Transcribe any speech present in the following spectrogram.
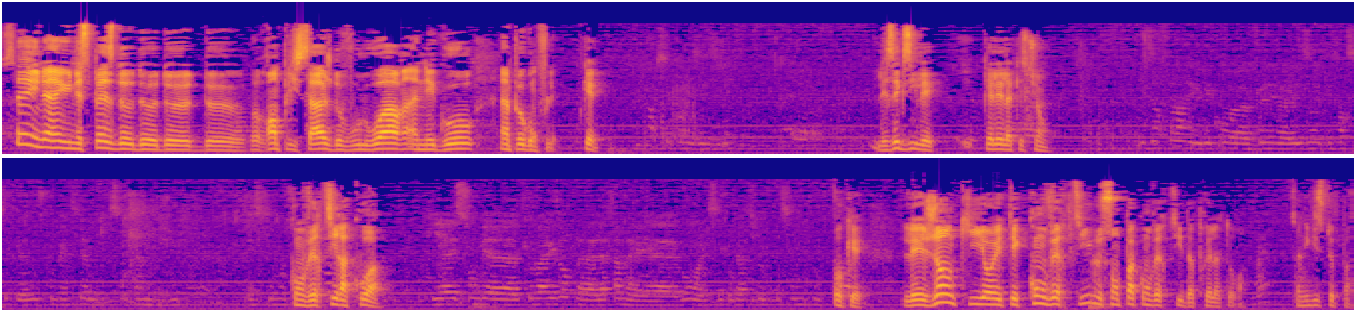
C'est une, espèce de- de remplissage, de vouloir un ego un peu gonflé. Ok. Les exilés, quelle est la question? Convertir, à quoi? Ok. Les gens qui ont été convertis ne sont pas convertis d'après la Torah. Ça n'existe pas.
